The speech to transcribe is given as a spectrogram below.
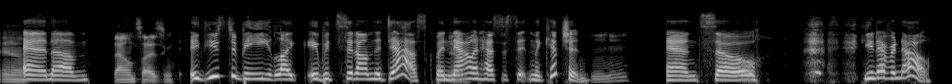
yeah. And um, Downsizing. it used to be like it would sit on the desk, but Yeah. now it has to sit in the kitchen. hmm And so you never know.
